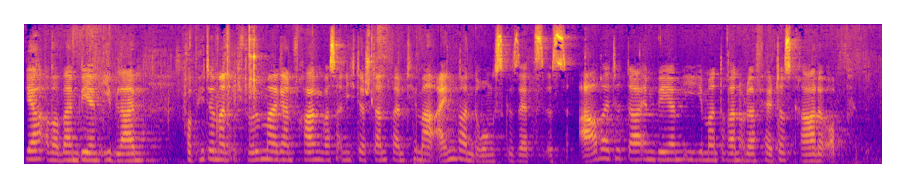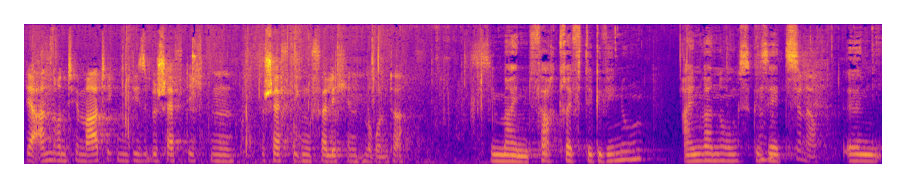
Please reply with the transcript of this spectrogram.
Ja, aber beim BMI bleiben. Frau Petermann, ich würde mal gerne fragen, was eigentlich der Stand beim Thema Einwanderungsgesetz ist. Arbeitet da im BMI jemand dran oder fällt das gerade ob der anderen Thematiken diese Beschäftigten beschäftigen völlig hinten runter? Sie meinen Fachkräftegewinnung? Einwanderungsgesetz. Mhm, genau. Ähm,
